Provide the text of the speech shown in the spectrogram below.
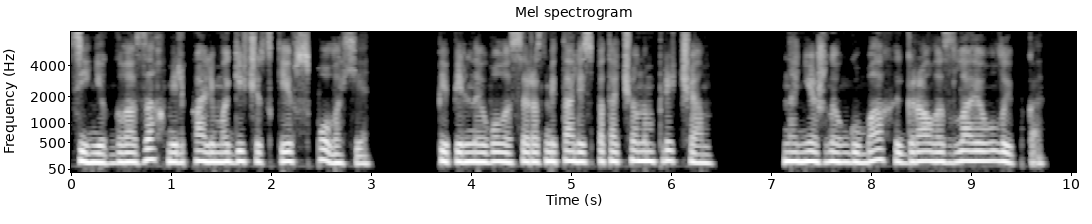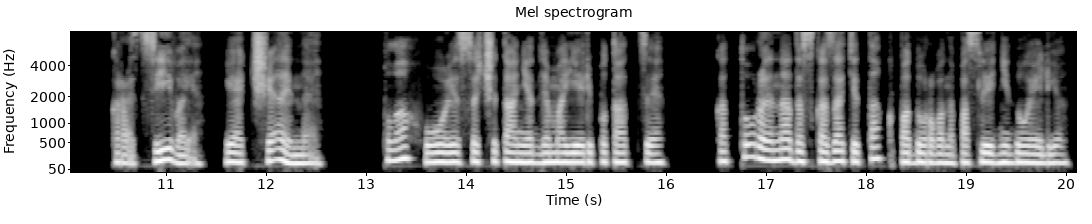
В синих глазах мелькали магические всполохи. Пепельные волосы разметались по точенным плечам. На нежных губах играла злая улыбка. Красивая и отчаянная. Плохое сочетание для моей репутации, которая, надо сказать, и так подорвана последней дуэлью.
